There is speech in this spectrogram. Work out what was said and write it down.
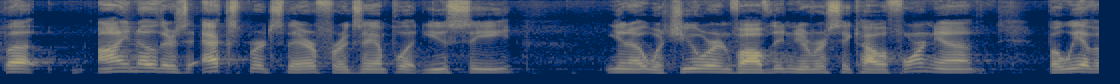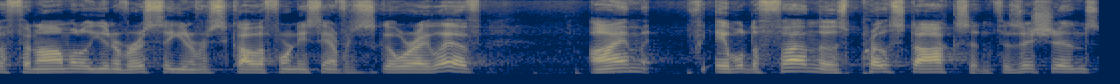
But I know there's experts there, for example, at UC, you know, which you were involved in, University of California, but we have a phenomenal university, University of California, San Francisco, where I live. I'm able to fund those postdocs and physicians,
